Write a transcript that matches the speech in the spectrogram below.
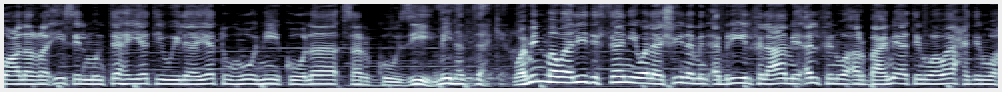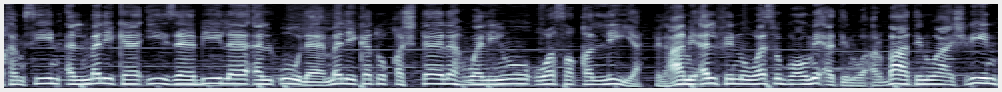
على الرئيس المنتهية ولايته نيكولا ساركوزي. من الذاكرة. ومن مواليد الثاني والعشرين من أبريل في العام 1451 الملكة إيزابيلا الأولى ملكة قشتالة وليون وصقلية. في العام 1724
